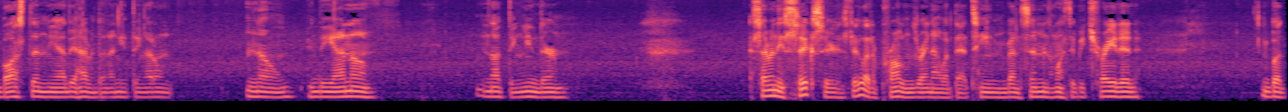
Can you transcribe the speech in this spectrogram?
Boston, yeah, they haven't done anything. I don't know. Indiana, nothing either. 76ers, there's a lot of problems right now with that team. Ben Simmons wants to be traded. But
